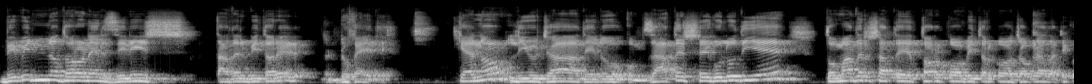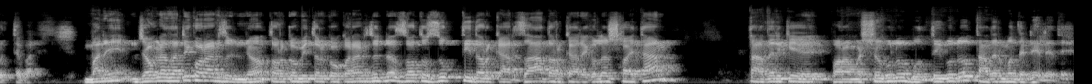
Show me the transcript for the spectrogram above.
বিভিন্ন ধরনের জিনিস তাদের ভিতরে ঢুকাই দেয়। কেন? লিউজা দিলুকুম যাতে সেগুলো দিয়ে তোমাদের সাথে তর্ক বিতর্ক, ঝগড়াঝাটি করতে পারে। মানে ঝগড়াঝাটি করার জন্য, তর্ক বিতর্ক করার জন্য যত যুক্তি দরকার, যা দরকার, এগুলো শয়তান তাদেরকে পরামর্শগুলো, বুদ্ধিগুলো তাদের মধ্যে ঢেলে দেয়।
